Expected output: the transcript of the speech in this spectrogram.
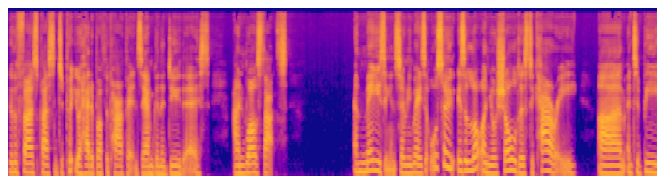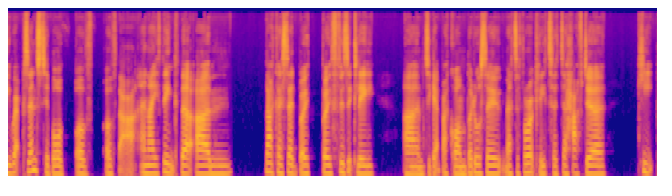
you're the first person to put your head above the parapet and say, I'm going to do this. And whilst that's amazing in so many ways. It also is a lot on your shoulders to carry um, and to be representative of of of that. And I think that, um, like I said, both both physically um, to get back on, but also metaphorically to to have to keep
